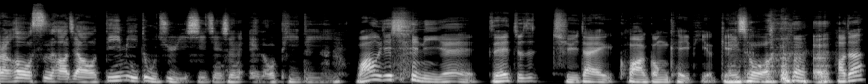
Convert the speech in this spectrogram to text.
然后四号叫低密度聚乙烯，简称 LPD。哇，谢谢你耶，直接就是取代化工 KP 了。没错，好的。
